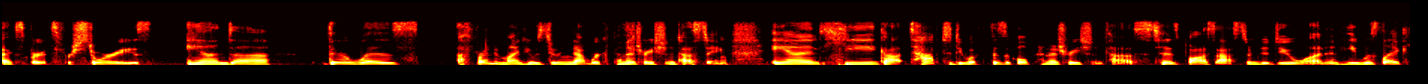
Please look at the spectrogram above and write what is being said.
experts for stories. And uh, there was a friend of mine who was doing network penetration testing and he got tapped to do a physical penetration test. His boss asked him to do one and he was like,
